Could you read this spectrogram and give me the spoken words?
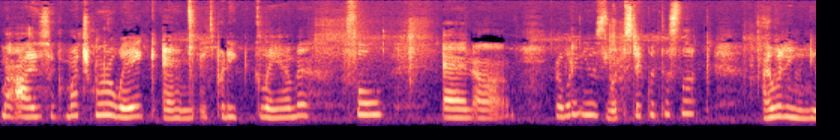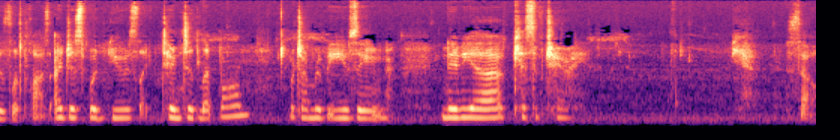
my eyes look much more awake and it's pretty glamful. And um, I wouldn't use lipstick with this look. I wouldn't even use lip gloss. I just would use like tinted lip balm, which I'm to be using Nivea Kiss of Cherry. Yeah, so.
